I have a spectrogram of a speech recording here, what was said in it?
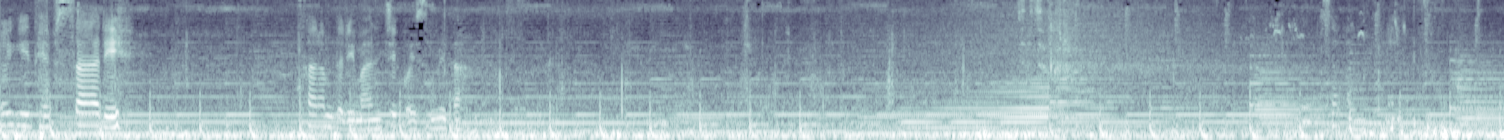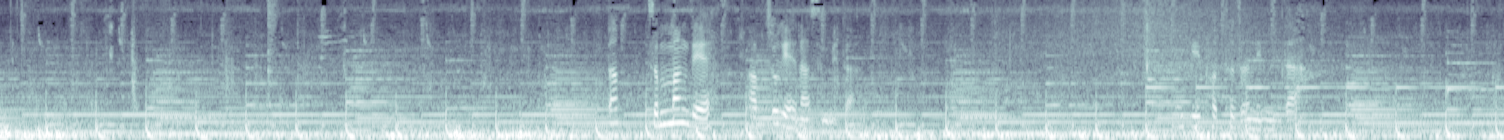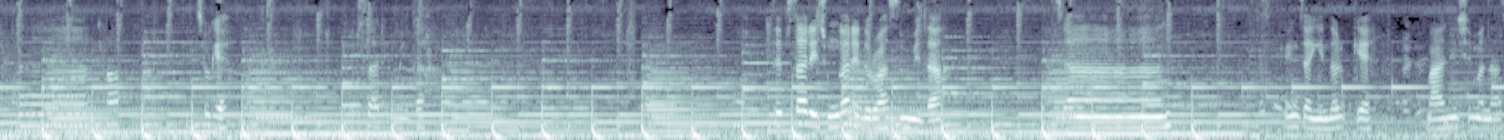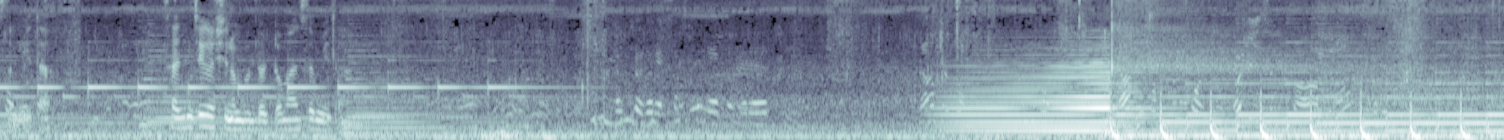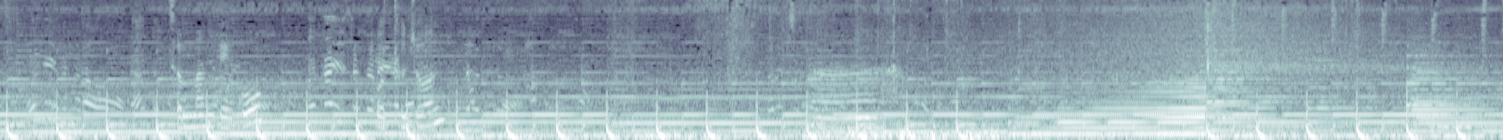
여기 뎁사리 사람들이 많이 찍고 있습니다. 전망대 앞쪽에 해놨습니다. 여기. 아, 아, 이쪽에 뎁살입니다. 뎁살이 중간에 들어왔습니다. 짠! 굉장히 넓게 많이 심어놨습니다. 사진 찍으시는 분들도 많습니다. 전망대고 포토존. 아,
